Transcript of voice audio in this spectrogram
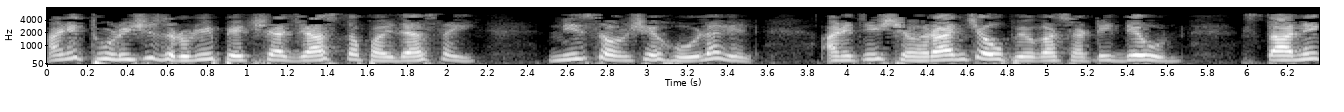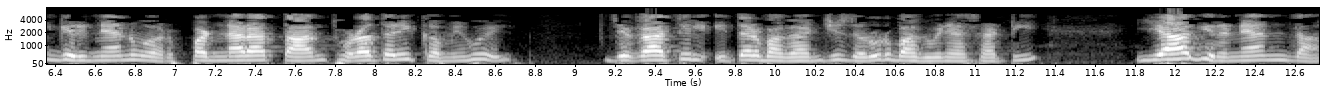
आणि थोडीशी जरुरीपेक्षा जास्त पैदासही निसंशय होऊ लागेल आणि ती शहरांच्या उपयोगासाठी देऊन स्थानिक गिरण्यांवर पडणारा ताण थोडा तरी कमी होईल. जगातील इतर भागांची जरूर भागविण्यासाठी या गिरण्यांना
